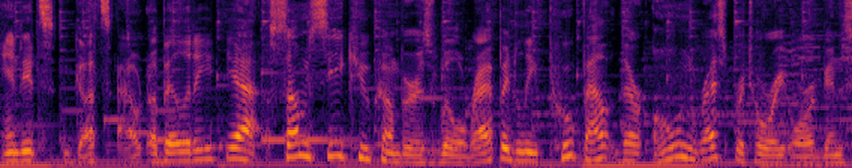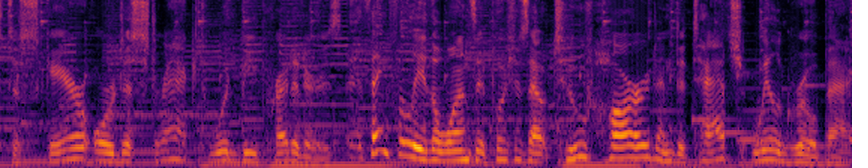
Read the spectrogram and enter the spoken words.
and its guts out ability? Yeah, some sea cucumbers will rapidly poop out their own respiratory organs to scare or distract would-be predators. Thankfully, the ones it pushes out too hard and detach will grow back.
